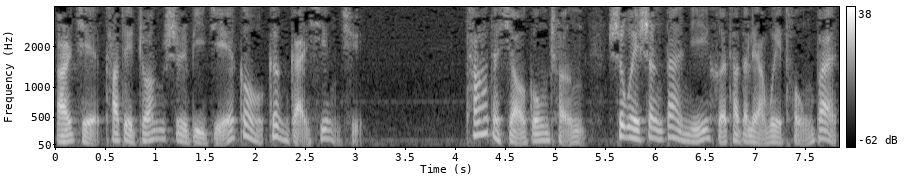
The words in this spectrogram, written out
而且他对装饰比结构更感兴趣。他的小工程是为圣丹尼和他的两位同伴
